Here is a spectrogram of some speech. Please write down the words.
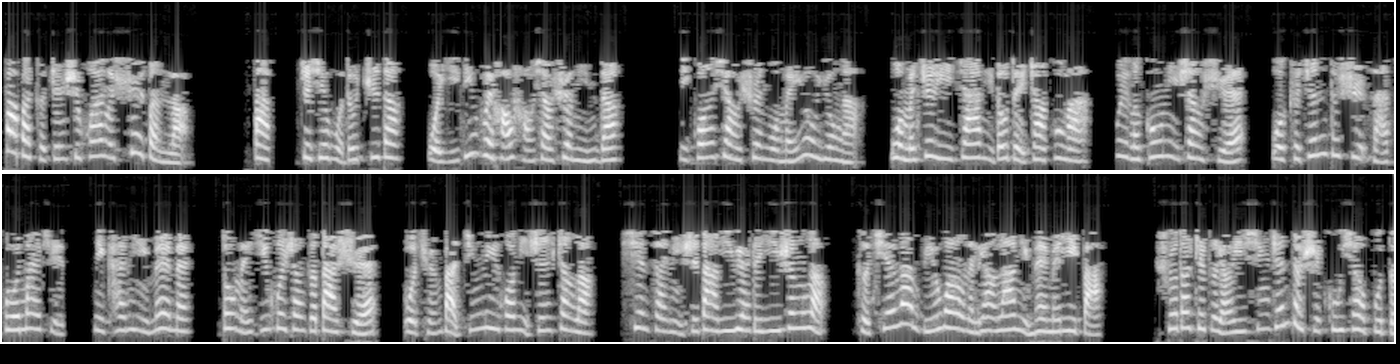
爸爸可真是花了血本了。爸，这些我都知道，我一定会好好孝顺您的。你光孝顺我没有用啊，我们这一家你都得照顾啊。为了供你上学，我可真的是砸锅卖铁。你看你妹妹都没机会上个大学，我全把精力花你身上了。现在你是大医院的医生了，可千万别忘了要拉你妹妹一把。说到这个，姚一新真的是哭笑不得。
